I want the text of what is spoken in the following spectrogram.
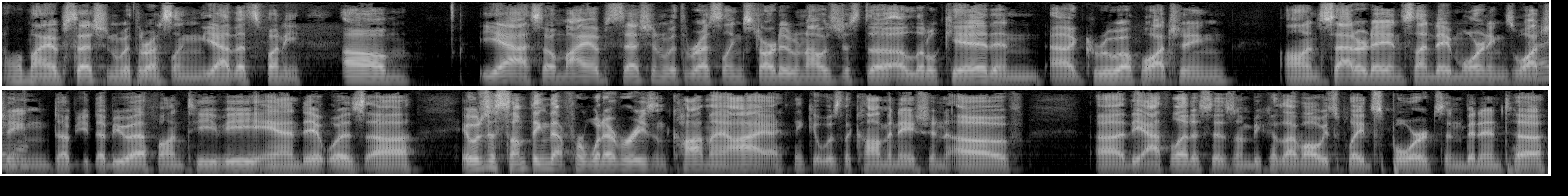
Oh, my obsession with wrestling. Yeah, that's funny. Um, yeah, so my obsession with wrestling started when I was just a, a little kid and uh, grew up watching on Saturday and Sunday mornings watching oh, yeah. WWF on TV, and it was uh, it was just something that for whatever reason caught my eye. I think it was the combination of uh, the athleticism because I've always played sports and been into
